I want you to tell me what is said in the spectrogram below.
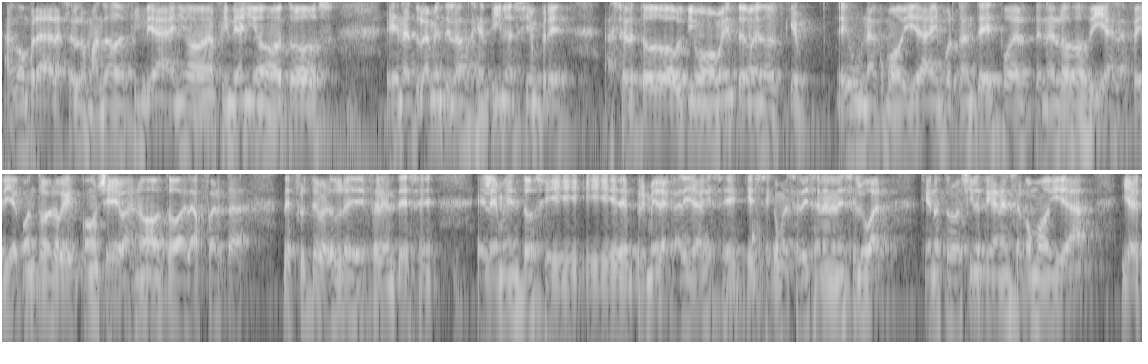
a comprar, hacer los mandados de fin de año. En fin de año todos, eh, naturalmente los argentinos siempre hacer todo a último momento, bueno, que eh, una comodidad importante es poder tener los dos días la feria con todo lo que conlleva, ¿no? Toda la oferta de fruta y verdura y diferentes eh, elementos y, de primera calidad que se, que se comercializan en ese lugar, que nuestros vecinos tengan esa comodidad y a,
